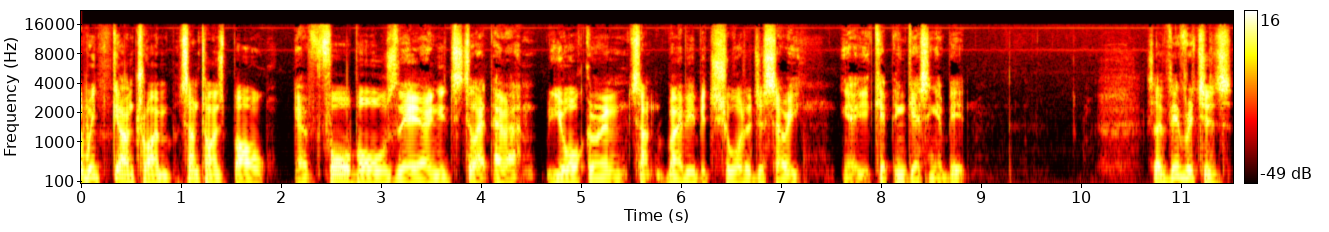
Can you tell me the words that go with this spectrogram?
we'd go and try and sometimes bowl. You know, four balls there, and you'd still have to have a Yorker and something maybe a bit shorter, just so he, you know, you kept him guessing a bit. So Viv Richards,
